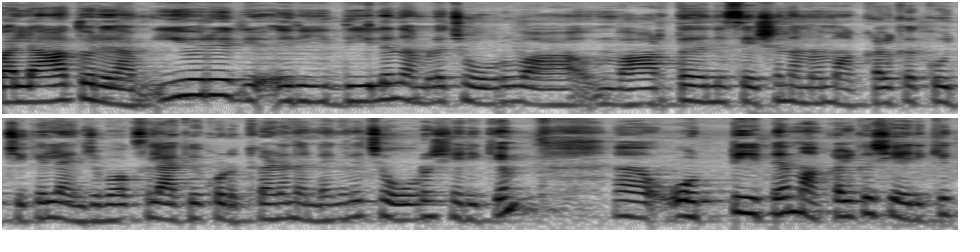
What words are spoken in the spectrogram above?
വല്ലാത്തൊരു ഇതാകും ഈ ഒരു രീതിയിൽ നമ്മൾ ചോറ് വാ വാർത്തതിന് ശേഷം നമ്മൾ മക്കൾക്കൊക്കെ ഉച്ചയ്ക്ക് ലഞ്ച് ബോക്സിലാക്കി കൊടുക്കുകയാണെന്നുണ്ടെങ്കിൽ ചോറ് ശരിക്കും ഒട്ടിയിട്ട് മക്കൾക്ക് ശരിക്കും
